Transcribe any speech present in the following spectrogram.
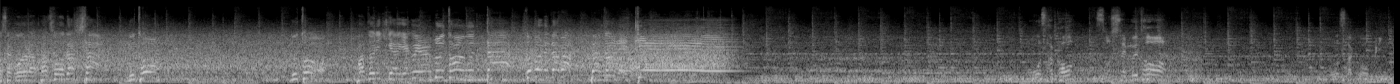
迫からパスを出した。武藤。武藤。パトリッキが逆に。武藤打った。こぼれ球。パトリッキ大迫そして武藤。大迫をフリック。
